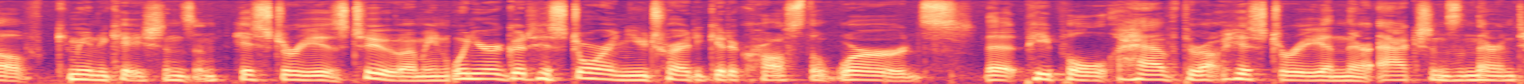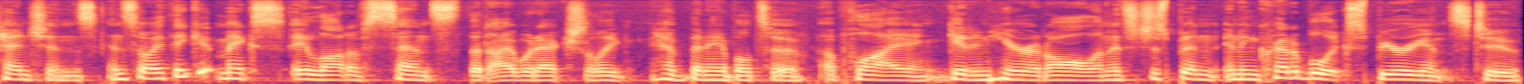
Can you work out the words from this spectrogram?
of communications and history is too. I mean, when you're a good historian, you try to get across the words that people have throughout history and their actions and their intentions, and so I think it makes a lot of sense that I would actually have been able to apply and get in here at all. And it's just been an incredible experience to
